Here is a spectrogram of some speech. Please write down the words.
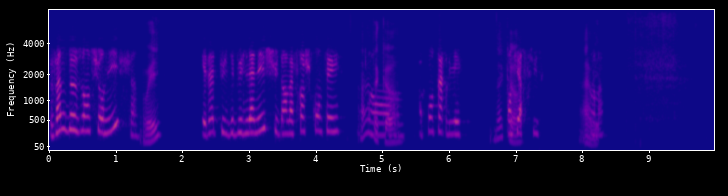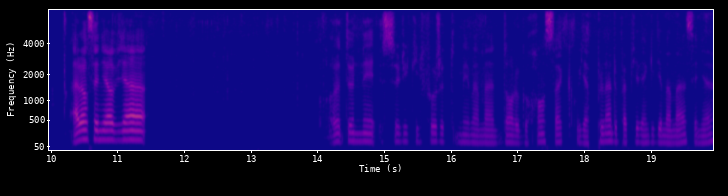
22 ans sur Nice. Oui. Et là, depuis le début de l'année, je suis dans la Franche-Comté. Ah, d'accord. À Pontarlier. D'accord. Frontière suisse. Ah Voilà. oui. Alors, Seigneur, viens redonner celui qu'il faut. Je te mets ma main dans le grand sac où il y a plein de papiers. Viens guider ma main, Seigneur,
